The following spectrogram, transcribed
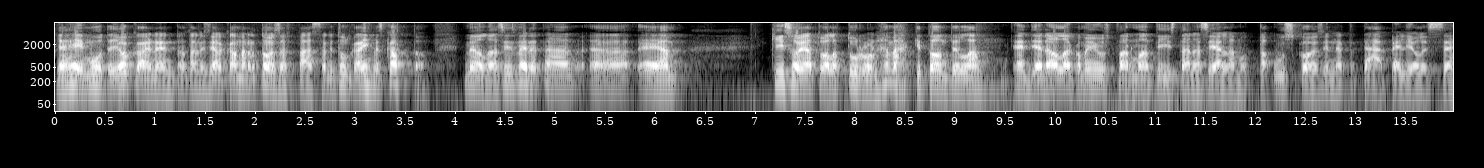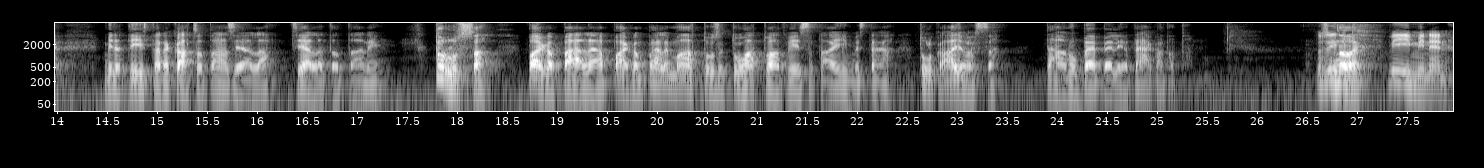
Ja hei muuten, jokainen tota, niin siellä kamera toisessa päässä, niin tulkaa ihmeessä katsoa. Me ollaan siis vedetään ää, EM kisoja tuolla Turun hämähäkkitontilla. En tiedä, ollaanko me just varmaan tiistaina siellä, mutta uskoisin, että tämä peli olisi se, mitä tiistaina katsotaan siellä, siellä tota, niin, Turussa paikan päällä. Ja paikan päälle maattuu se 1000-1500 ihmistä ja tulkaa ajoissa. Tämä on upea peli ja tämä katsotaan. No sitten Noin. viimeinen.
